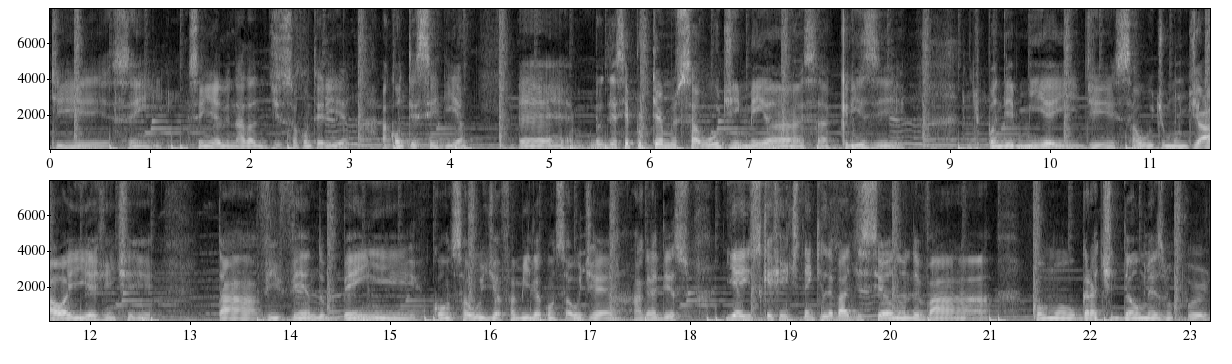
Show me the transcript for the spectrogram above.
Que sem, sem ele nada disso aconteceria. aconteceria. É, agradecer por termos saúde em meio a essa crise de pandemia e de saúde mundial aí a gente tá vivendo bem e com saúde, a família com saúde, é, agradeço. E é isso que a gente tem que levar desse ano, levar como gratidão mesmo por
